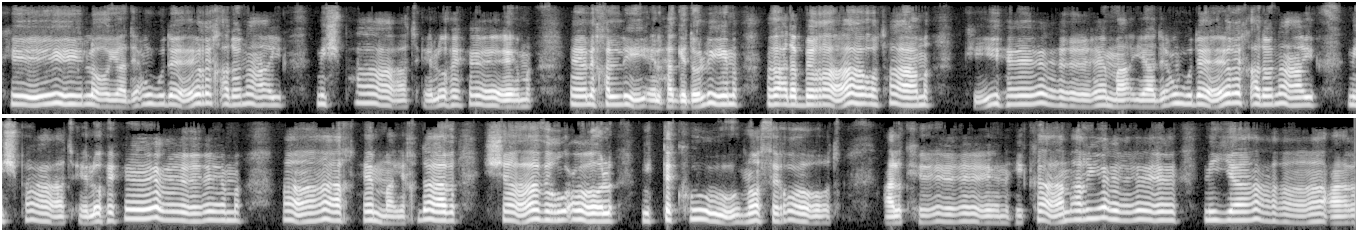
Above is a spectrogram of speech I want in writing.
כי לא ידעו דרך אדוני משפט אלוהיהם. לכלי אל הגדולים ואדברה אותם כי המה ידעו דרך אדוני משפט אלוהיהם אך המה יחדיו שברו עול נתקו מוסרות. על כן הקם אריה מיער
